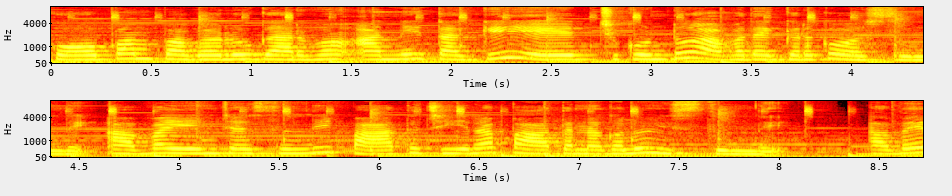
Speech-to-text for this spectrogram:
కోపం పొగరు గర్వం అన్నీ తగ్గి ఏడ్చుకుంటూ అవ్వ దగ్గరకు వస్తుంది. అవ్వ ఏం చేస్తుంది? పాత చీర పాత నగలు ఇస్తుంది. అవే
